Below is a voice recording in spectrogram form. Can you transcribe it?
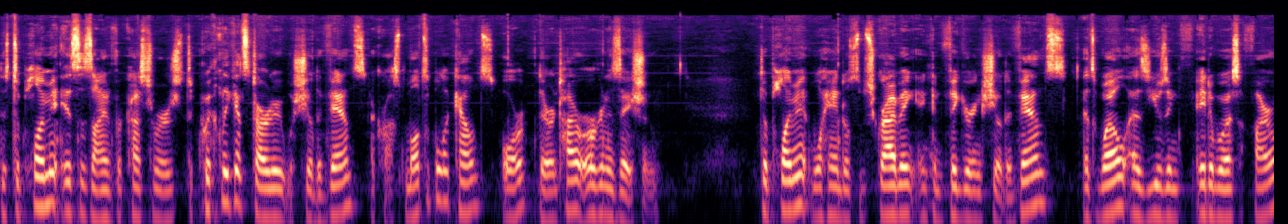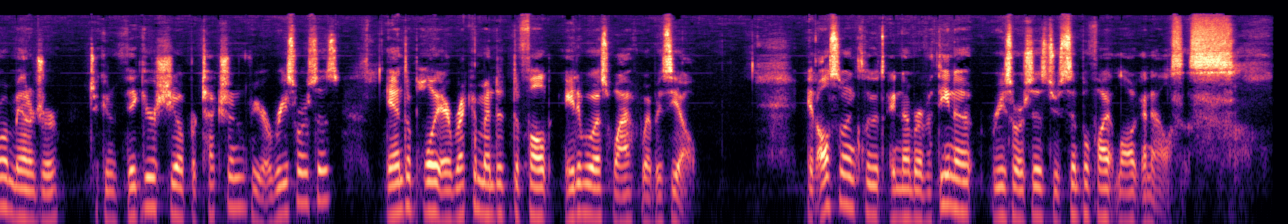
This deployment is designed for customers to quickly get started with Shield Advanced across multiple accounts or their entire organization. Deployment will handle subscribing and configuring Shield Advanced, as well as using AWS Firewall Manager to configure Shield protection for your resources and deploy a recommended default AWS WAF WebACL. It also includes a number of Athena resources to simplify log analysis.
